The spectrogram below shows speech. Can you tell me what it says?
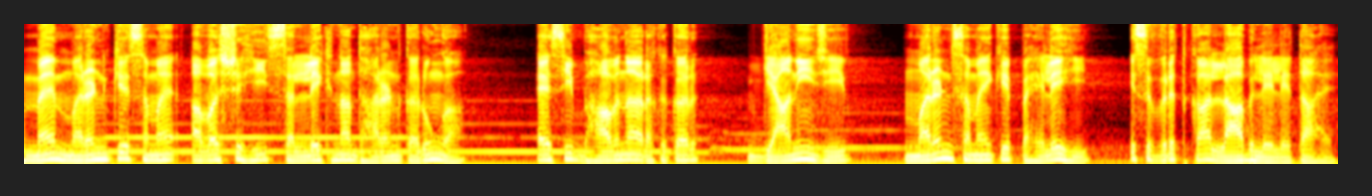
मैं मरण के समय अवश्य ही सल्लेखना धारण करूँगा, ऐसी भावना रखकर ज्ञानी जीव मरण समय के पहले ही इस व्रत का लाभ ले लेता है।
